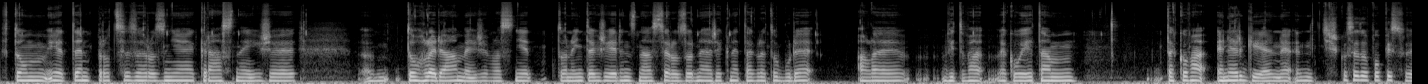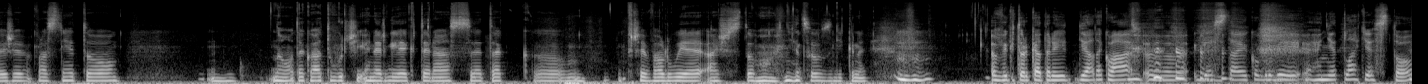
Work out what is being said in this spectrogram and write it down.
v tom je ten proces hrozně krásný, že to hledáme, že vlastně to není tak, že jeden z nás se rozhodne a řekne, takhle to bude, ale vytvá, jako je tam taková energie, ne, těžko se to popisuje, že vlastně to no, taková tvůrčí energie, která se tak um, převaluje, až z toho něco vznikne. Mm-hmm. Viktorka tady dělá taková uh, gesta, jako kdyby hnětla těsto,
